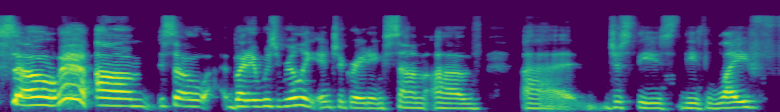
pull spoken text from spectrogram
So, um, so, but it was really integrating some of uh, just these these life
